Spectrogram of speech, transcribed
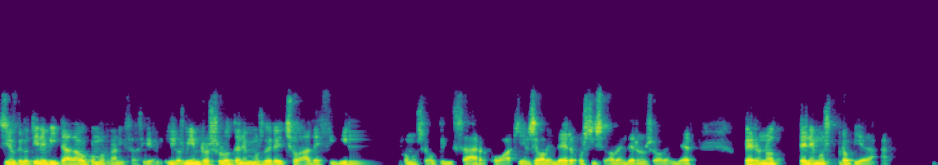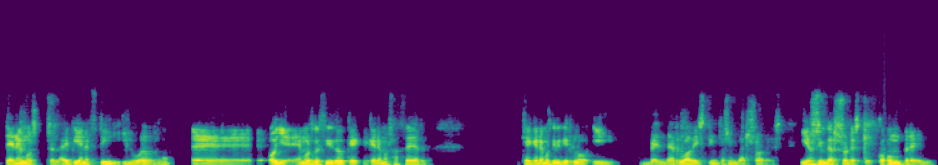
sino que lo tiene Vitadao como organización. Y los miembros solo tenemos derecho a decidir cómo se va a utilizar o a quién se va a vender o si se va a vender o no se va a vender, pero no tenemos propiedad. Tenemos el IP NFT y luego, eh, oye, hemos decidido que queremos hacer, que queremos dividirlo y venderlo a distintos inversores. Y esos inversores que compren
